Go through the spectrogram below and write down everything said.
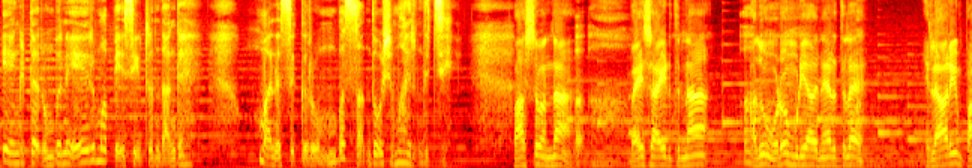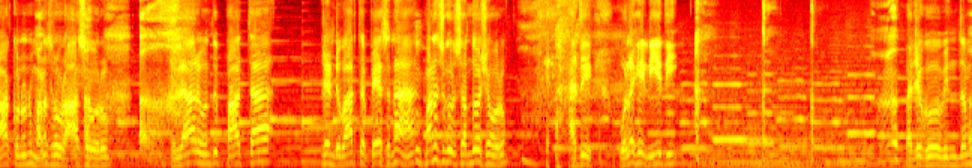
என்கிட்ட ரொம்ப நேரமா பேசிட்டு இருந்தாங்க. மனசுக்கு ரொம்ப சந்தோஷமா இருந்துச்சு. வாஸ்தவம் தான் வயசு ஆயிடுத்துன்னா அதுவும் உடம்பு முடியாத நேரத்துல எல்லாரையும் பார்க்கணும்னு மனசுல ஒரு ஆசை வரும். எல்லாரும் வந்து பார்த்தா ரெண்டு வார்த்தை பேசினா மனசுக்கு ஒரு சந்தோஷம் வரும். அது உலக நீதி. பஜகோவிந்தம்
